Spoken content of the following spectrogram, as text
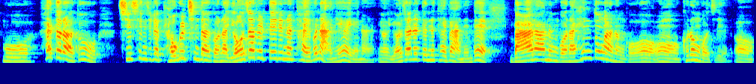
뭐 하더라도 지 승질에 벽을 친다거나 여자를 때리는 타입은 아니에요. 얘는 어, 여자를 때리는 타입이 아닌데 말하는 거나 행동하는 거 어, 그런 거지. 어,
